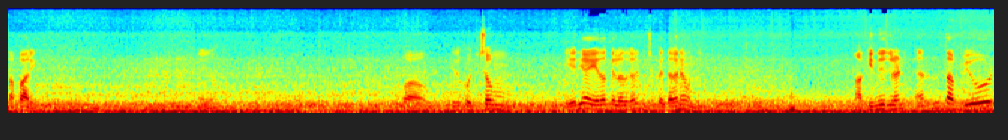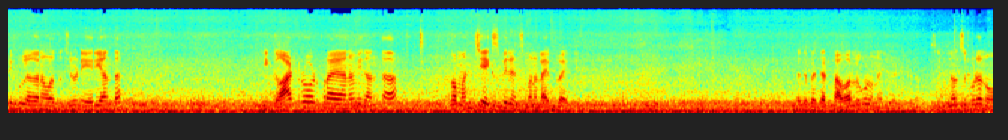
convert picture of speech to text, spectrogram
సఫారీ. వావ్. ఇది కొంచెం ఏరియా ఏదో తెలియదు కానీ కొంచెం పెద్దగానే ఉంది. ఆ కింది చూడండి. ఎంత బ్యూటిఫుల్గా కనబడుతుంది చూడండి ఏరియా అంతా. ఈ ఘాట్ రోడ్ ప్రయాణం ఇదంతా ఒక మంచి ఎక్స్పీరియన్స్ మన లైఫ్లో అయితే. పెద్ద పెద్ద టవర్లు కూడా ఉన్నాయి చూడండి ఇక్కడ. సిగ్నల్స్ కూడా నో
